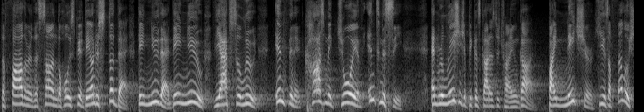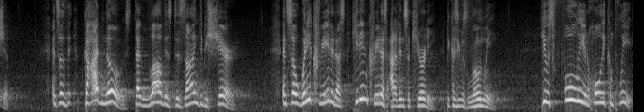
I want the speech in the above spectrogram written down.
the Father, the Son, the Holy Spirit. They understood that. They knew that. They knew the absolute, infinite, cosmic joy of intimacy and relationship because God is the triune God. By nature, He is a fellowship. And so the, God knows that love is designed to be shared. And so when He created us, He didn't create us out of insecurity because He was lonely. He was fully and wholly complete.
